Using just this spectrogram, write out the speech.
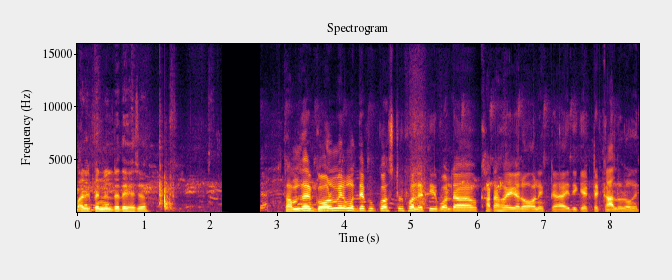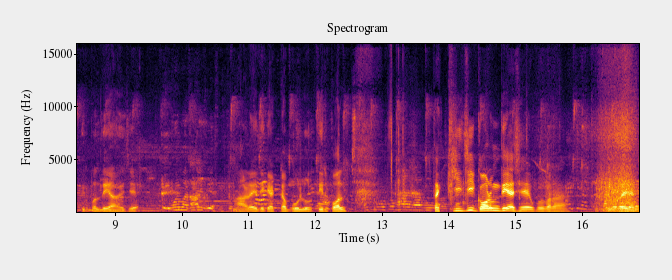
বাড়ির প্যান্ডেলটা দেখেছ? তো আমাদের গরমের মধ্যে খুব কষ্টের ফলে তিরপলটা খাটা হয়ে গেল অনেকটা। এদিকে একটা কালো রঙের তিরপল দেওয়া হয়েছে। আর এদিকে একটা ব্লু তিরপল। তা কি জি গরম দিয়েছে উপরবেলা জানি।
